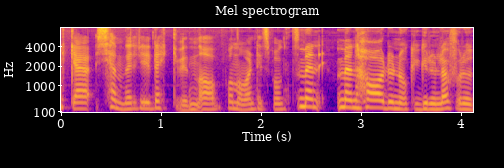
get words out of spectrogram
ikke kjenner i rekkevidden av på nåværende tidspunkt. Men, men, har du noe grunnlag for å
